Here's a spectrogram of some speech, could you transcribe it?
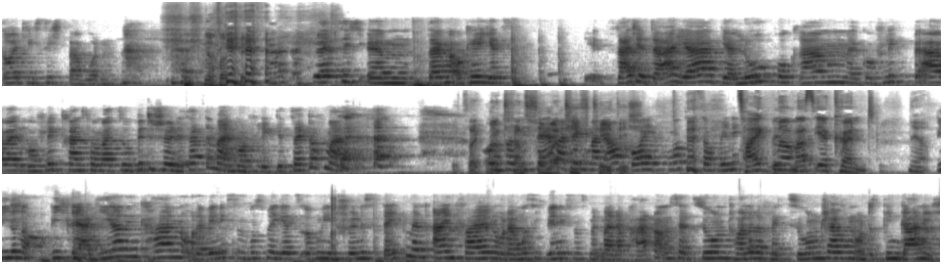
deutlich sichtbar wurden. Okay. Plötzlich ähm, sagen wir, okay, jetzt, jetzt seid ihr da, ja, Dialogprogramm, äh, Konfliktbearbeitung, Konflikttransformation, bitteschön, jetzt habt ihr mal einen Konflikt, jetzt zeigt doch mal. Jetzt zeigt mal transformativ tätig. Auch, boah, jetzt muss ich doch wenigstens Zeigt mal, was ihr könnt ja. wie, genau. wie ich reagieren kann oder wenigstens muss mir jetzt irgendwie ein schönes Statement einfallen oder muss ich wenigstens mit meiner Partnerorganisation tolle Reflexionen schaffen und das ging gar nicht.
